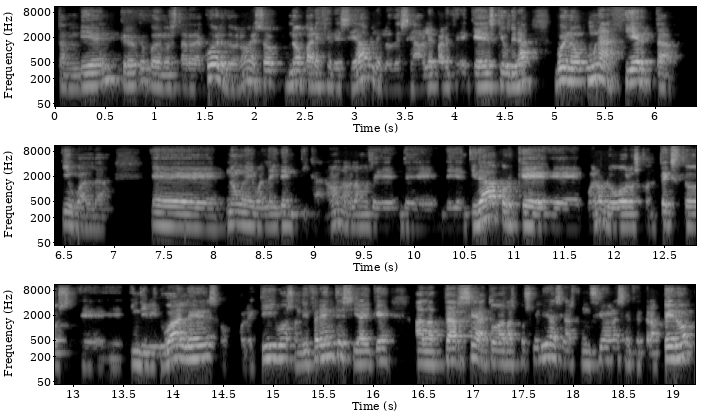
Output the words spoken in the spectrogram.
también creo que podemos estar de acuerdo, ¿no? Eso no parece deseable, lo deseable parece que es que hubiera, bueno, una cierta igualdad. Eh, no una igualdad idéntica, ¿no? No hablamos de, identidad porque, eh, bueno, luego los contextos eh, individuales o colectivos son diferentes y hay que adaptarse a todas las posibilidades y las funciones, etcétera. Pero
